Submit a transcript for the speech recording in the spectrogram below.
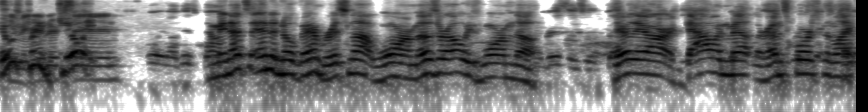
It was Team pretty Anderson. chilly. Point on this I mean, that's the end of November. It's not warm. Those are always warm though. Grizzlies are back. There they are, Dow and Mettler, unsportsmanlike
